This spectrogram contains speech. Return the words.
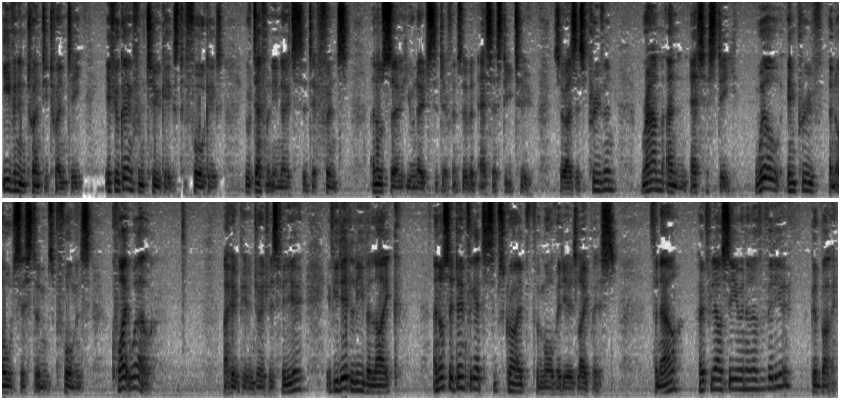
even in 2020. If you're going from 2 gigs to 4 gigs, you'll definitely notice a difference and also you'll notice a difference with an SSD too. So as it's proven, RAM and an SSD will improve an old system's performance quite well. I hope you enjoyed this video. If you did, leave a like, and also don't forget to subscribe for more videos like this. For now, hopefully I'll see you in another video. Goodbye.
